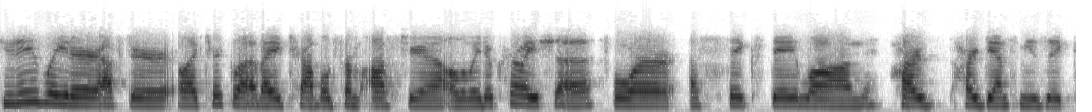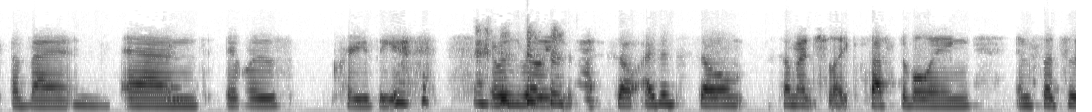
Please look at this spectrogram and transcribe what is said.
two days later, after Electric Love, I traveled from Austria all the way to Croatia for a six day long hard hard dance music event, mm. and it was crazy. it was really intense. So I did so so much like festivaling in such a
